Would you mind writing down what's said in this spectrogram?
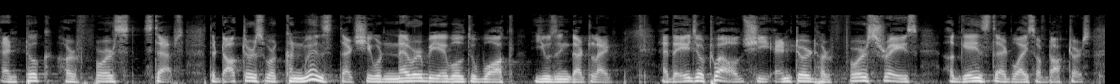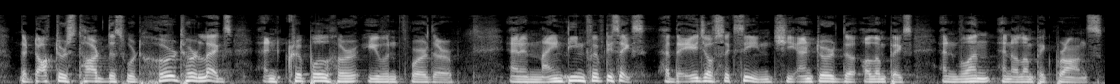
and took her first steps. The doctors were convinced that she would never be able to walk using that leg. At the age of 12, she entered her first race against the advice of doctors. The doctors thought this would hurt her legs and cripple her even further. And in 1956, at the age of 16, she entered the Olympics and won an Olympic bronze.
